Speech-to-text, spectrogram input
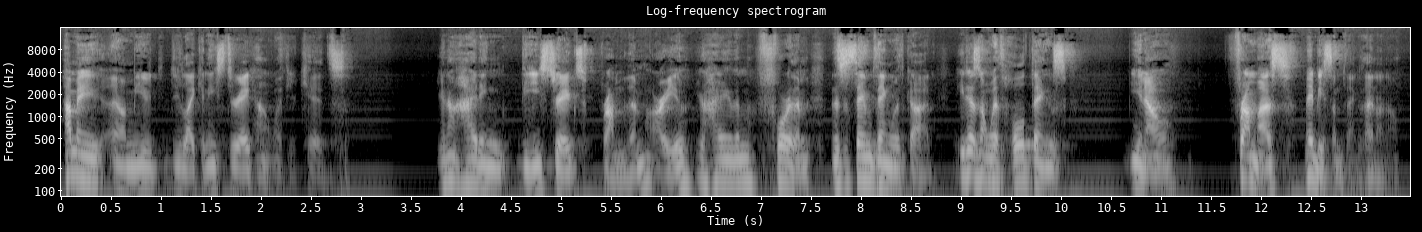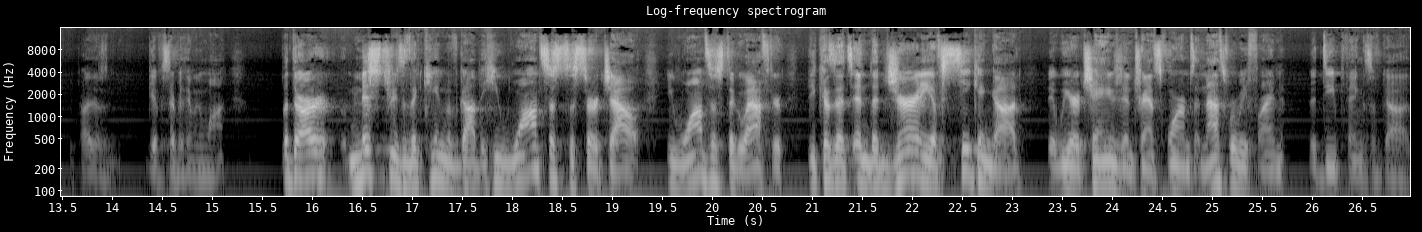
How many um, you do like an Easter egg hunt with your kids? You're not hiding the Easter eggs from them, are you? You're hiding them for them. And it's the same thing with God. He doesn't withhold things, you know, from us. Maybe some things, I don't know. He probably doesn't give us everything we want. But there are mysteries of the kingdom of God that He wants us to search out. He wants us to go after because it's in the journey of seeking God that we are changed and transformed. And that's where we find the deep things of God.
